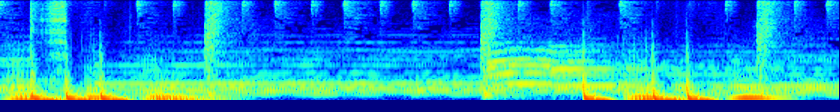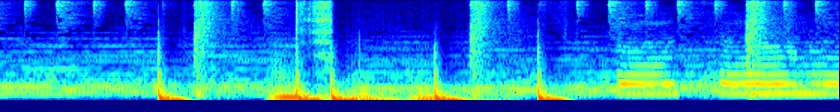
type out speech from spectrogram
Thank you.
